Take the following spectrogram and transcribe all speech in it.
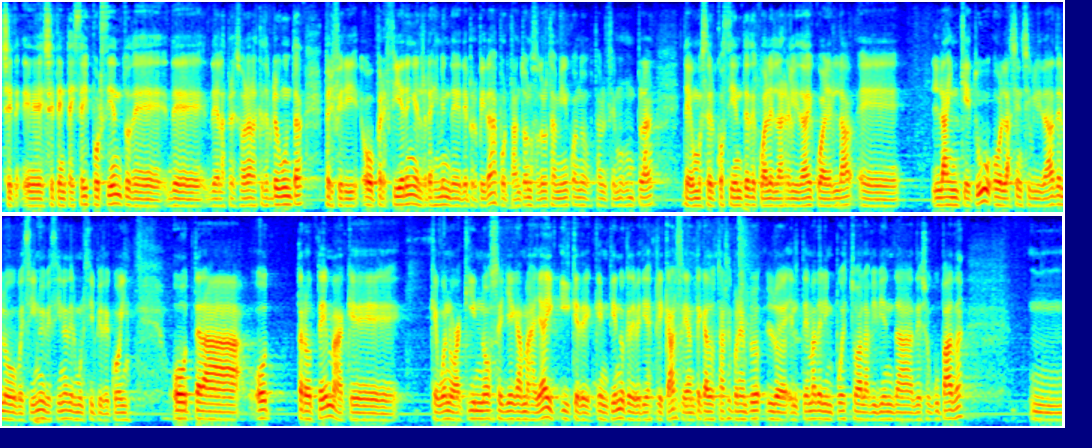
76% eh, de, las personas a las que se preguntan o prefieren el régimen de, propiedad. Por tanto, nosotros también cuando establecemos un plan debemos ser conscientes de cuál es la realidad y cuál es la, eh, la inquietud o la sensibilidad de los vecinos y vecinas del municipio de Coín. Otra, otro tema que, bueno, aquí no se llega más allá y, que, entiendo que debería explicarse antes que adoptarse, por ejemplo, el tema del impuesto a las viviendas desocupadas. Mm,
